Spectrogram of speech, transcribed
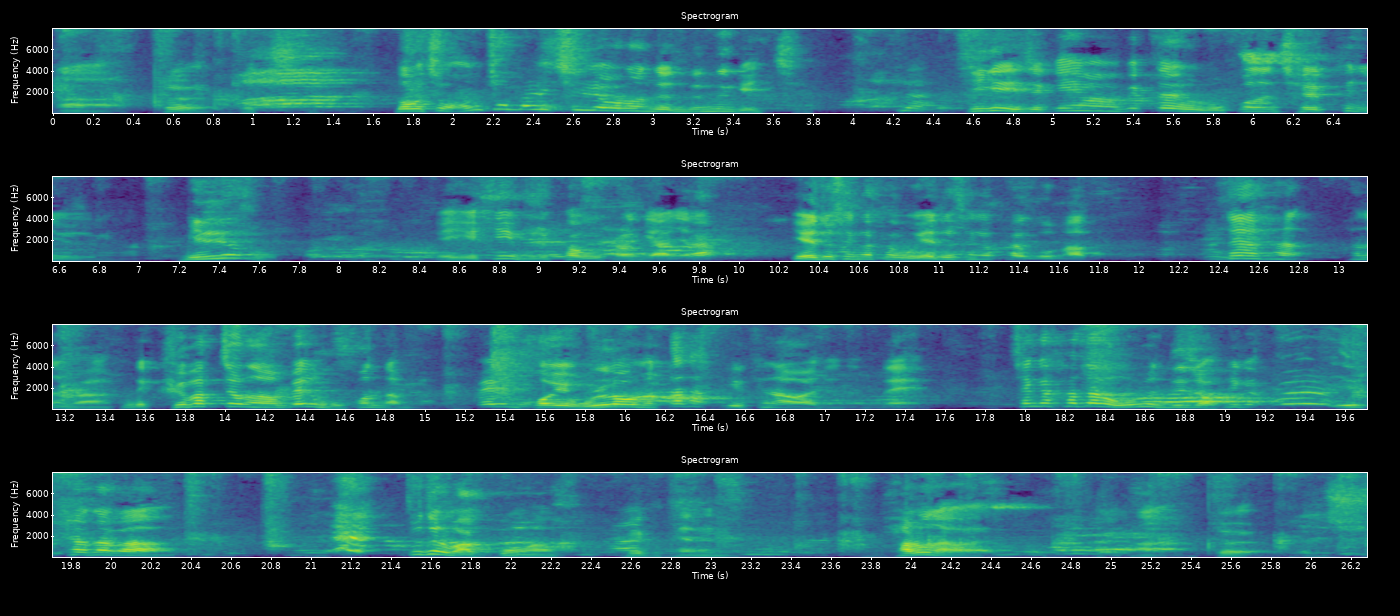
하나, 둘, 그렇지. 너가 지금 엄청 빨리 치려고 그러는데 늦는 게 있지. 네. 이게 이제 게임하면 백다이브를 못 거는 제일 큰 이유 중에 하나. 밀려서 못 거. 이게 힘이 부족하고 그런 게 아니라 얘도 생각하고 얘도 생각하고 막 생각하는 거야. 근데 그 박자로 나오면 백은 못 건단 말이야. 백은 거의 올라오면 따닥 이렇게 나와야 되는데 생각하다가 오면 늦어. 그러니까 으, 이렇게 하다가 두드려 맞고 막 그렇게 되는 거야. 바로 나와요. 하나, 둘, 그렇지.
